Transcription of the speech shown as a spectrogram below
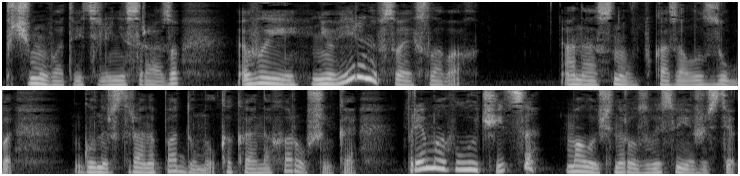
«Почему вы ответили не сразу? Вы не уверены в своих словах?» Она снова показала зубы. Гуннер странно подумал, какая она хорошенькая. Прямо лучится молочно-розовой свежестью.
